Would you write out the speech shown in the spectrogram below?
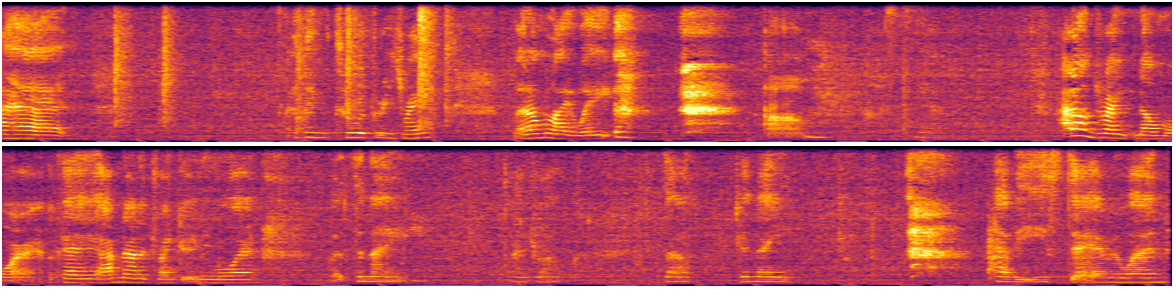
I had, I think two or three drinks but I'm lightweight. um, yeah. I don't drink no more, okay? I'm not a drinker anymore. But tonight, I drunk. So, good night. Happy Easter, everyone.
